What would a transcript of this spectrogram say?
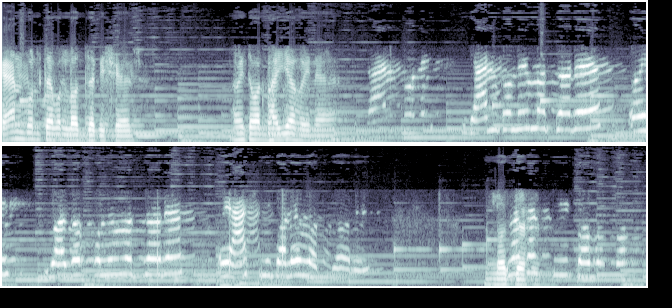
গান বলতে আবার লজ্জা কিসের? আমি তোমার ভাইয়া হই না। গান কলির মধ্যে ওই গজব কলির মধ্যে ওই আসলি কলের মধ্যে লজ্জা। কি কব কষ্ট।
